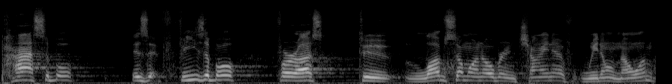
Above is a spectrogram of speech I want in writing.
possible? Is it feasible for us to love someone over in China if we don't know him?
